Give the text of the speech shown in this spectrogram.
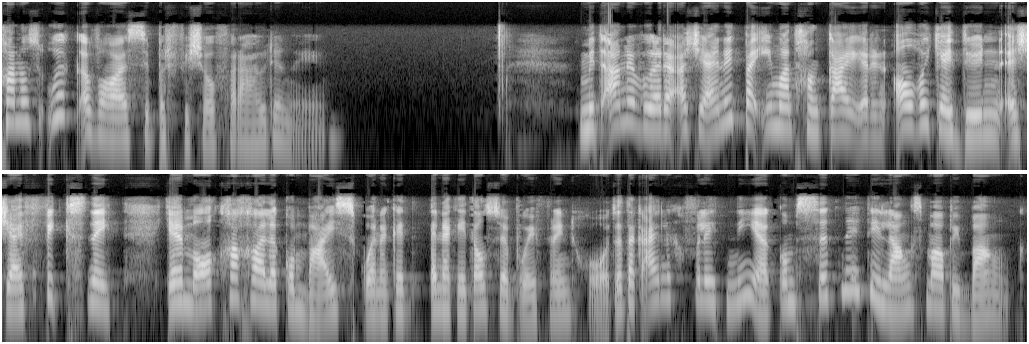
gaan ons ook 'n baie superficial verhouding hê. Met ander woorde, as jy net by iemand gaan kuier en al wat jy doen is jy fix net, jy maak gaga hulle kombuis skoon. Ek het en ek het al so 'n boyfriend gehad wat ek eintlik gevoel het nee, kom sit net hier langs my op die bank.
